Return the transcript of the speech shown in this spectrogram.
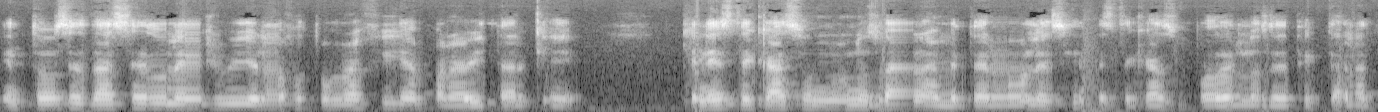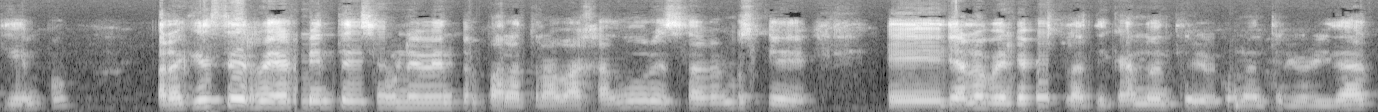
entonces la cédula incluye la fotografía para evitar que, en este caso no nos van a meter goles y en este caso poderlos detectar a tiempo. Para que este realmente sea un evento para trabajadores, sabemos que eh, ya lo veníamos platicando con anterioridad,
